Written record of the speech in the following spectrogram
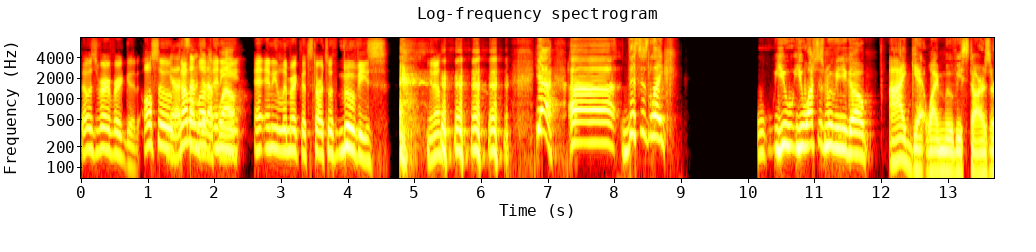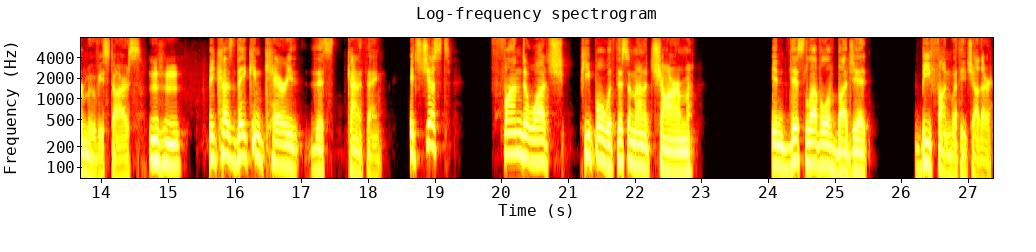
That was very, very good. Also, Yeah, gotta love any well. a- any limerick that starts with movies. You know, yeah, uh, this is like you you watch this movie and you go, I get why movie stars are movie stars mm-hmm. because they can carry this kind of thing. It's just fun to watch people with this amount of charm in this level of budget be fun with each other.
